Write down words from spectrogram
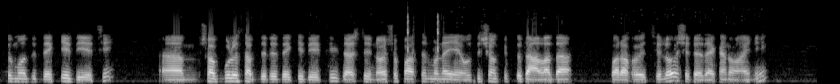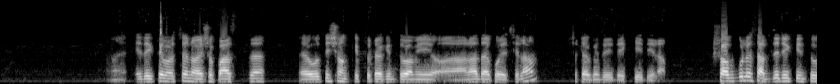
ইতিমধ্যে দেখিয়ে দিয়েছি। সবগুলো সাবজেক্টে দেখিয়ে দিয়েছি। জাস্ট এই নয়শো পার্সেন্ট মানে অতি সংক্ষিপ্তটা আলাদা করা হয়েছিল, সেটা দেখানো হয়নি। এ দেখতে পাচ্ছ নয়শো পাঁচ অতি সংক্ষিপ্তটা কিন্তু আমি আলাদা করেছিলাম সেটা কিন্তু দেখিয়ে দিলাম। সবগুলো সাবজেক্টে কিন্তু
